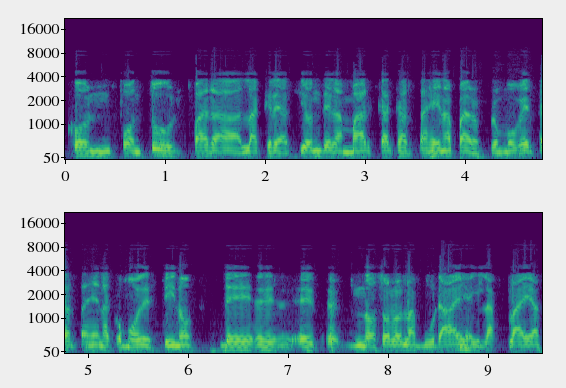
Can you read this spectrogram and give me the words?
con Fontur para la creación de la marca Cartagena para promover Cartagena como destino de eh, eh, no solo las murallas y las playas,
